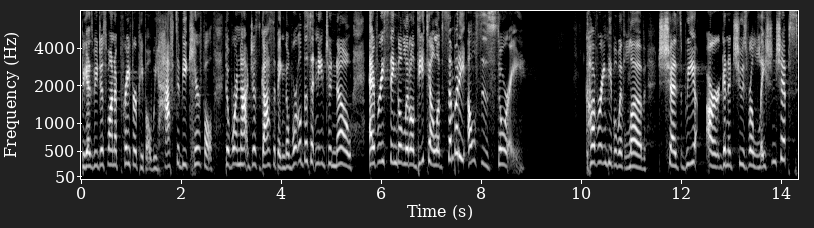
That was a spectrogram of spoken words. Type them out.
because we just want to pray for people. We have to be careful that we're not just gossiping. The world doesn't need to know every single little detail of somebody else's story. Covering people with love says we are gonna choose relationships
